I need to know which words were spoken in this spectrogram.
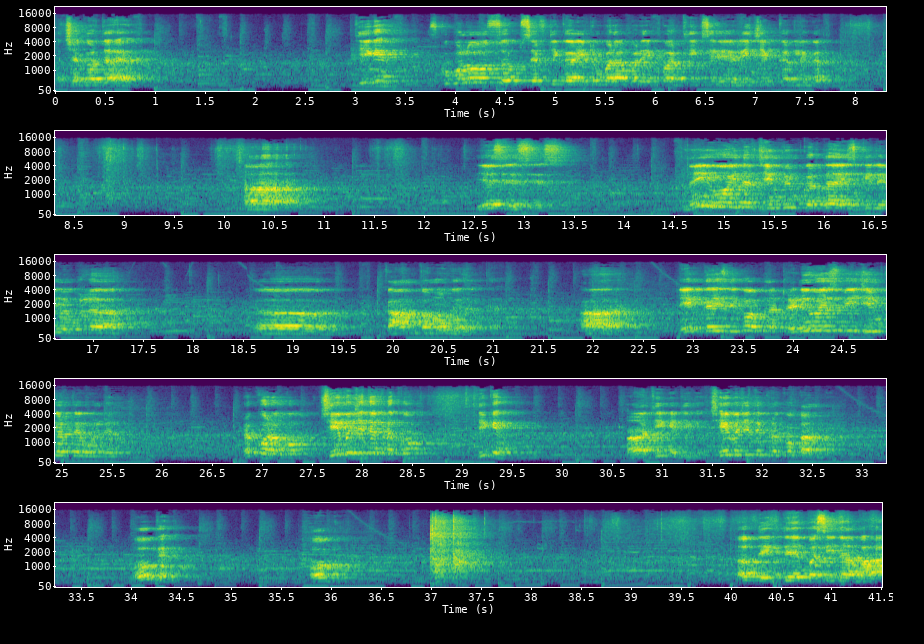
अच्छा करता है। ठीक है, उसको बोलो, सब सेफ्टी का आइटम बराबर एक बार ठीक से रीचेक कर लेगा। हाँ हाँ हाँ। यस यस यस नहीं वो इधर जिम विम करता है इसके लिए मैं बोला आ, काम कम हो गया लगता है। हाँ देख गाइस देखो अपना ट्रेनिंग वाइज भी जिम करते बोल रहे रखो रखो छः बजे तक रखो ठीक है? हाँ ठीक है ठीक है छः बजे तक रखो काम। ओके ओके अब देखते हैं पसीना हैं नहीं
